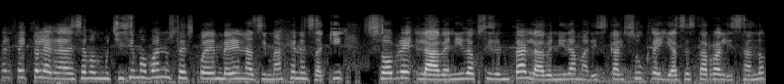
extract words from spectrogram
Perfecto, le agradecemos muchísimo. Bueno, ustedes pueden ver en las imágenes aquí sobre la avenida occidental, la avenida Mariscal Sucre, ya se está realizando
